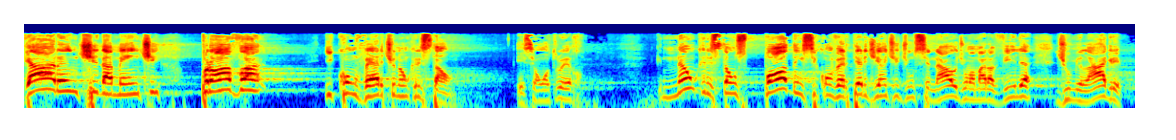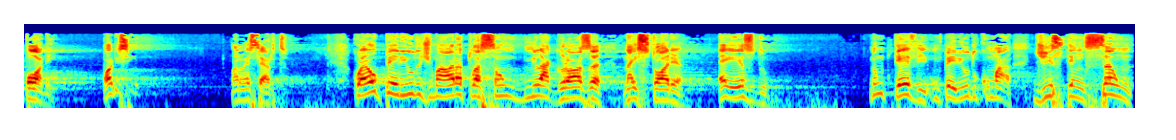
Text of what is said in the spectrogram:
garantidamente prova e converte o não cristão. Esse é um outro erro. Não cristãos podem se converter diante de um sinal, de uma maravilha, de um milagre? Podem. Podem sim. Mas não é certo. Qual é o período de maior atuação milagrosa na história? É Êxodo. Não teve um período uma, de extensão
